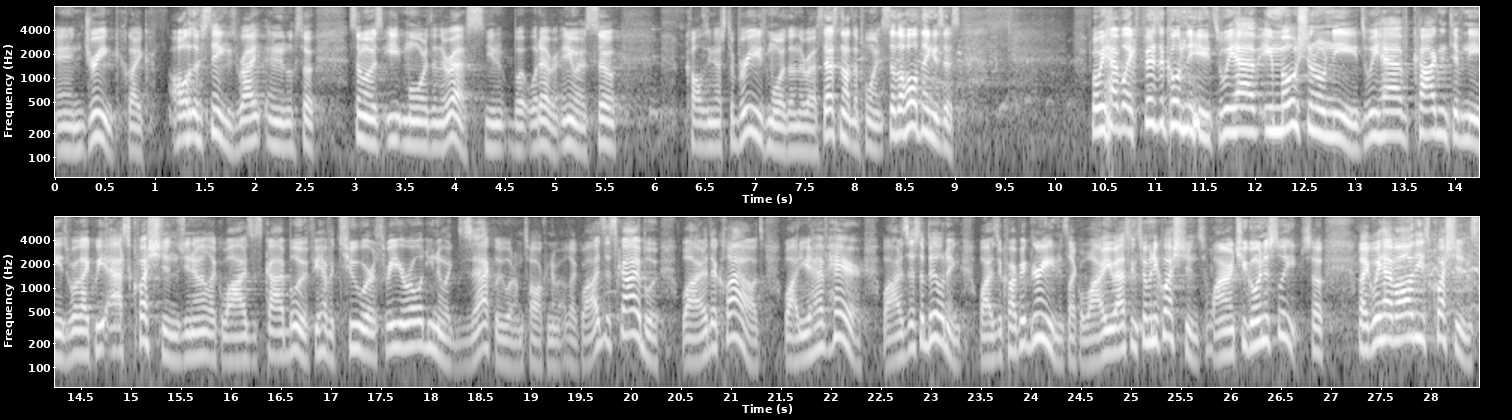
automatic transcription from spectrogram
and drink, like all those things, right? And so some of us eat more than the rest, you know, but whatever. Anyway, so causing us to breathe more than the rest. That's not the point. So the whole thing is this. But we have like physical needs, we have emotional needs, we have cognitive needs where like we ask questions, you know, like why is the sky blue? If you have a two or a three year old, you know exactly what I'm talking about. Like, why is the sky blue? Why are there clouds? Why do you have hair? Why is this a building? Why is the carpet green? It's like, why are you asking so many questions? Why aren't you going to sleep? So, like, we have all these questions.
